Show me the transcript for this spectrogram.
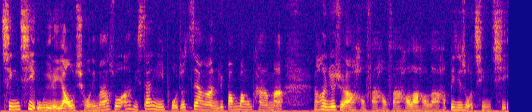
亲戚无理的要求，你妈说啊，你三姨婆就这样啊，你就帮帮她嘛，然后你就觉得啊，好烦好烦，好啦好啦，她毕竟是我亲戚。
